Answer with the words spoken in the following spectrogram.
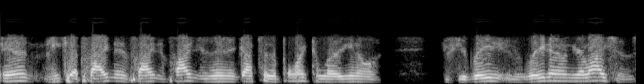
And he kept fighting and fighting and fighting, and then it got to the point to where you know, if you read read on your license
